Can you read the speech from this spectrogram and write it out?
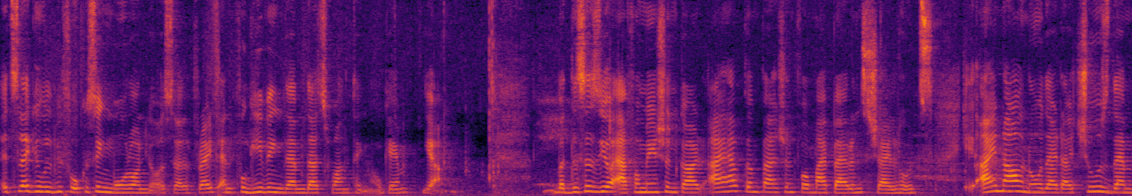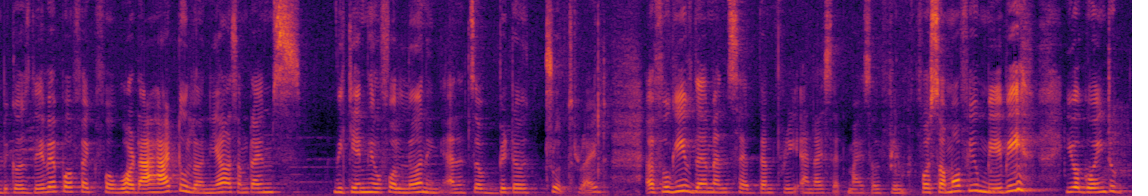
It's like you will be focusing more on yourself right? And forgiving them that's one thing okay? Yeah but this is your affirmation card. I have compassion for my parents childhoods. I now know that i choose them because they were perfect for what i had to learn. Yeah sometimes we came here for learning and it's a bitter truth right? I forgive them and set them free and i set myself free. For some of you maybe you're going to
